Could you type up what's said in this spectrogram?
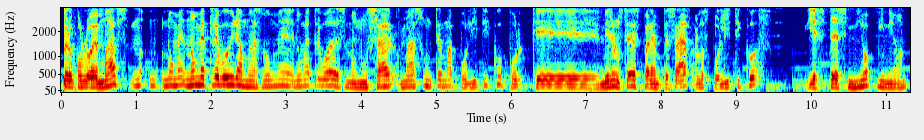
Pero por lo demás, no, me, atrevo a ir a más, no me, no me atrevo a desmenuzar más un tema político porque, miren ustedes, para empezar, los políticos, y esta es mi opinión,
